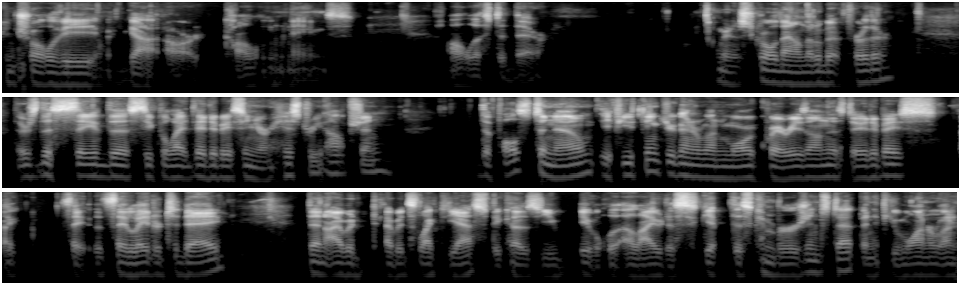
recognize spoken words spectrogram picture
control V, and we've got our column names all listed there. I'm going to scroll down a little bit further. There's this save the SQLite database in your history option. Defaults to no. If you think you're going to run more queries on this database, like say, let's say later today, then I would I would select yes because you it will allow you to skip this conversion step. And if you want to run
